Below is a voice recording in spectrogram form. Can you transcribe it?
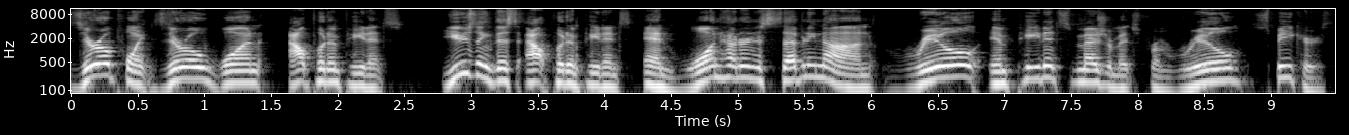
0.01 output impedance. Using this output impedance and 179 real impedance measurements from real speakers,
